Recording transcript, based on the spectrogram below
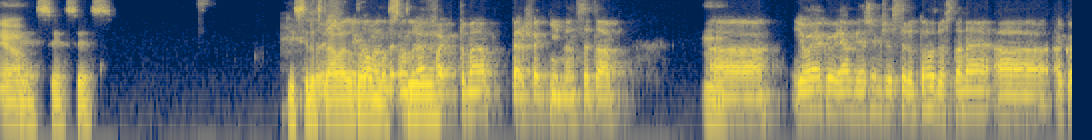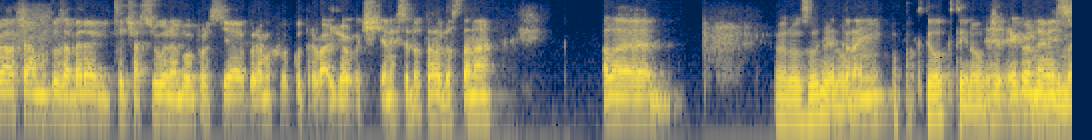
Jo. Yes, yes, yes. Když se dostává do toho jako mostu... Ondra fakt to má perfektní ten setup. Hmm. A jo, jako já věřím, že se do toho dostane a akorát třeba mu to zabere více času, nebo prostě bude mu chvilku trvat, že určitě nech se do toho dostane. Ale Rozhodně, no. To není. A pak ty lokty, no. Že, jako nemysl,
